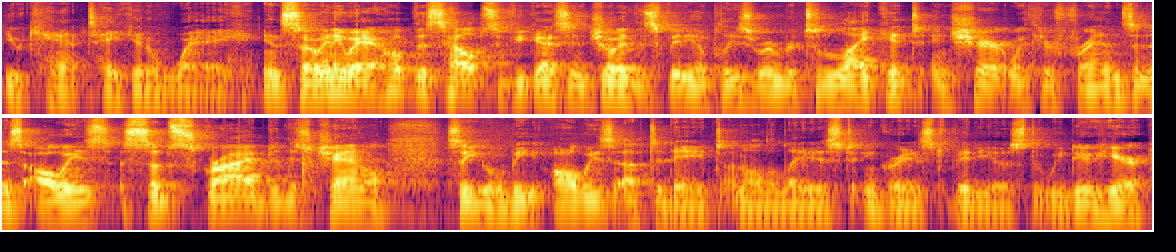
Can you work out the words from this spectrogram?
You can't take it away. And so anyway, I hope this helps. If you guys enjoyed this video, please remember to like it and share it with your friends. And as always, subscribe to this channel so you will be always up to date on all the latest and greatest videos that we do here.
